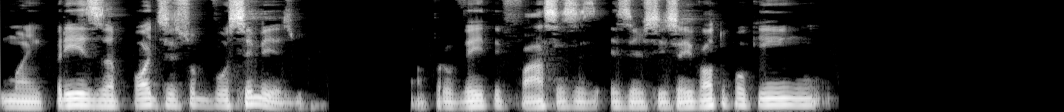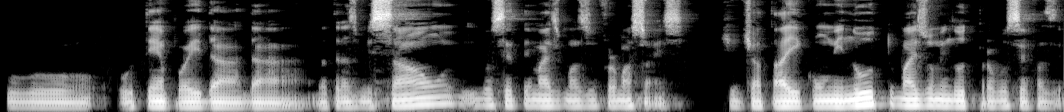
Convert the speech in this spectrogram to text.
uma empresa, pode ser sobre você mesmo. Aproveita e faça esse exercício aí. Volta um pouquinho o, o tempo aí da, da, da transmissão e você tem mais umas informações. A gente já está aí com um minuto, mais um minuto para você fazer.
